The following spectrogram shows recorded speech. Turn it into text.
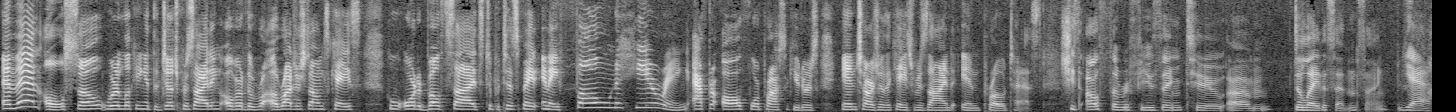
And then also, we're looking at the judge presiding over the uh, Roger Stone's case, who ordered both sides to participate in a phone hearing after all four prosecutors in charge of the case resigned in protest. She's also refusing to um delay the sentencing. Yes.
